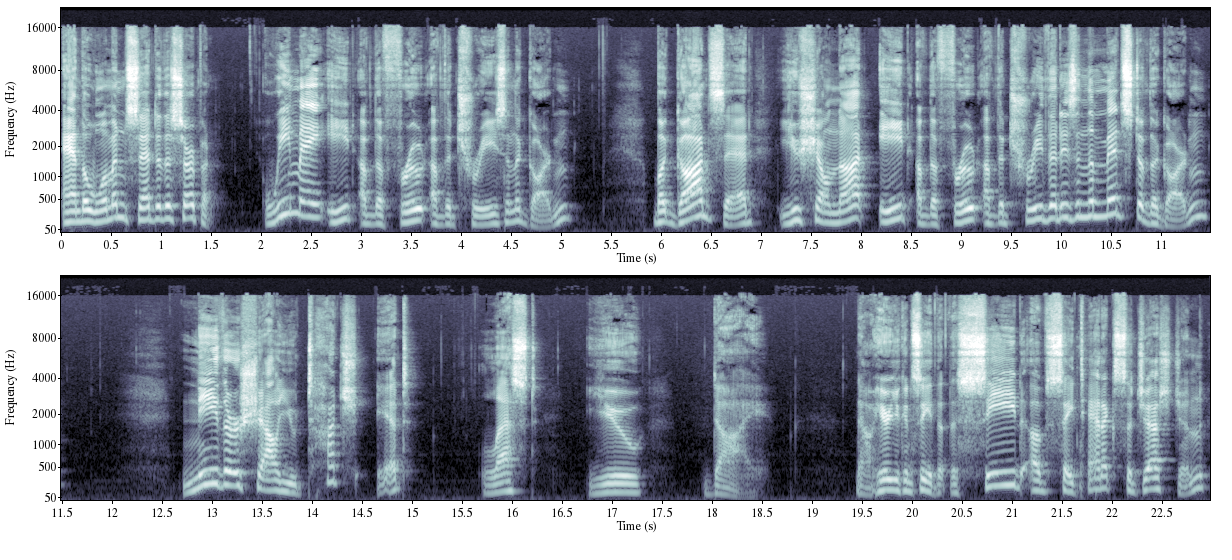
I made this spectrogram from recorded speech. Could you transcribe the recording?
And the woman said to the serpent, We may eat of the fruit of the trees in the garden, but God said, You shall not eat of the fruit of the tree that is in the midst of the garden, neither shall you touch it, lest you die. Now, here you can see that the seed of satanic suggestion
